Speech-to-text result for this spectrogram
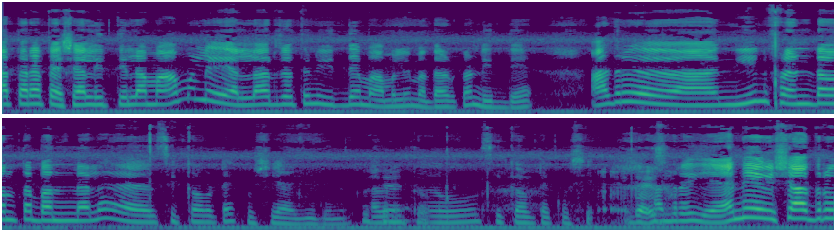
ಆ ಥರ ಸ್ಪೆಷಲ್ ಇತ್ತಿಲ್ಲ. ಮಾಮೂಲಿ ಎಲ್ಲರ ಜೊತೆನೂ ಇದ್ದೆ ಮಾಮೂಲಿ ಮಾತಾಡ್ಕೊಂಡು ಇದ್ದೆ ಆದ್ರೆ ನೀನ್ ಫ್ರೆಂಡ್ ಅಂತ ಬಂದ್ಮೇಲೆ ಸಿಕ್ಕಾಪಟ್ಟೆ ಖುಷಿ ಆಗಿದ್ದೀನಿ. ಸಿಕ್ಕಾಪಟ್ಟೆ ಖುಷಿ ಅಂದ್ರೆ ಏನೇ ವಿಷಯ ಆದ್ರೂ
